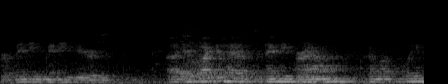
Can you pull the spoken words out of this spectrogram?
for many, many years. Uh, if I could have Sandy Brown come up, please.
